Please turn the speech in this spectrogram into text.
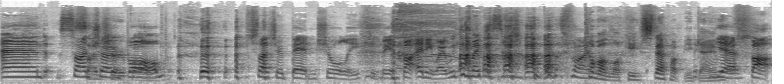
And Sideshow, Sideshow Bob, Bob. Sideshow Ben, surely should be it. But anyway, we can make it. That's fine. Come on, Lockie, step up your game. Yeah, but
